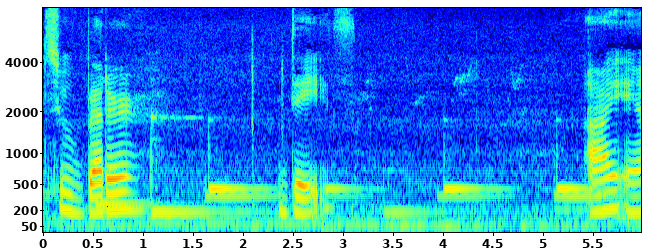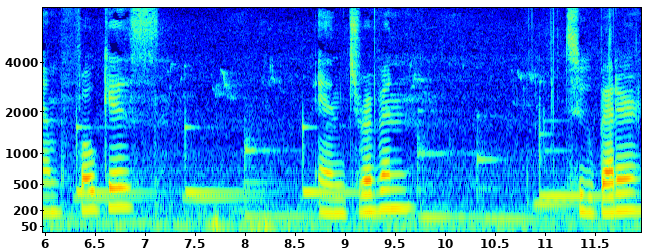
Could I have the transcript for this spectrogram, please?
to better days. I am focused and driven to better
